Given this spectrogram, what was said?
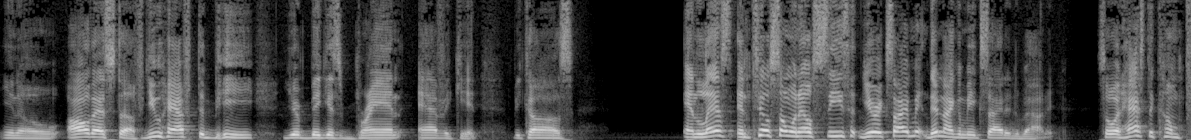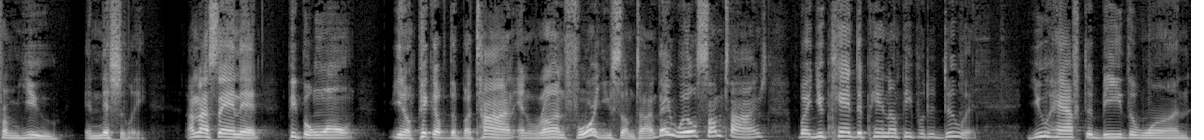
you know, all that stuff. You have to be your biggest brand advocate because unless until someone else sees your excitement, they're not going to be excited about it. So it has to come from you initially. I'm not saying that people won't, you know, pick up the baton and run for you sometimes. They will sometimes, but you can't depend on people to do it. You have to be the one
